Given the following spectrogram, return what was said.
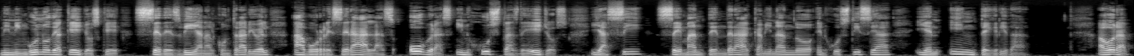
ni ninguno de aquellos que se desvían. Al contrario, él aborrecerá las obras injustas de ellos, y así se mantendrá caminando en justicia y en integridad. Ahora,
